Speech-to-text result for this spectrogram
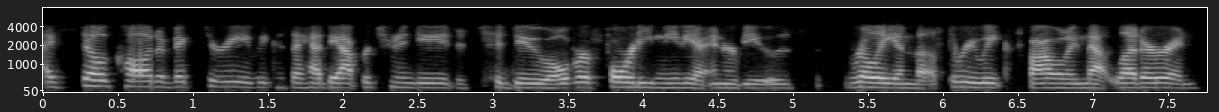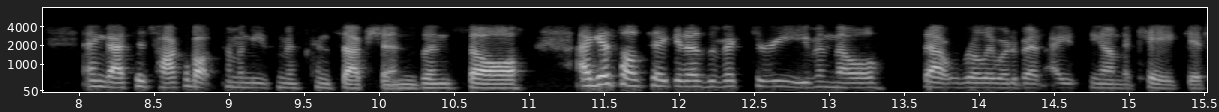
I still call it a victory because I had the opportunity to, to do over 40 media interviews really in the three weeks following that letter and and got to talk about some of these misconceptions. And so I guess I'll take it as a victory, even though that really would have been icing on the cake if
